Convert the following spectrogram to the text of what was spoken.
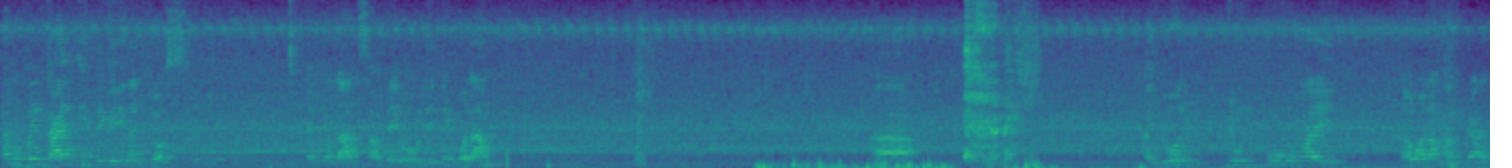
ano ba yung kayang ibigay ng Diyos? Ito na, sabi, ulitin ko lang. Ah, ayun, yung buhay na walang hanggan.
